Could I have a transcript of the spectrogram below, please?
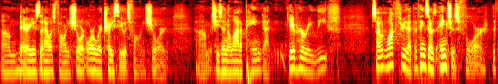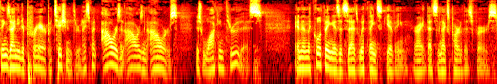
um, the areas that I was falling short or where Tracy was falling short. Um, she's in a lot of pain. God, give her relief. So I would walk through that, the things I was anxious for, the things I needed prayer, petition through. And I spent hours and hours and hours just walking through this. And then the cool thing is it says with thanksgiving, right? That's the next part of this verse.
